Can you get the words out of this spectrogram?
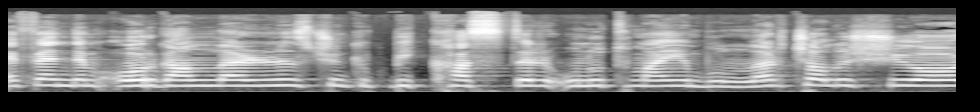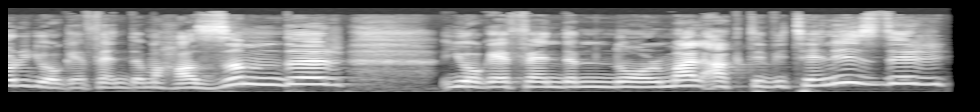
efendim organlarınız çünkü bir kastır unutmayın bunlar çalışıyor. Yok efendim hazımdır, yok efendim normal aktivitenizdir.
